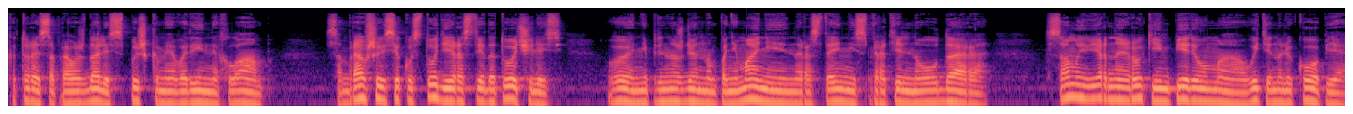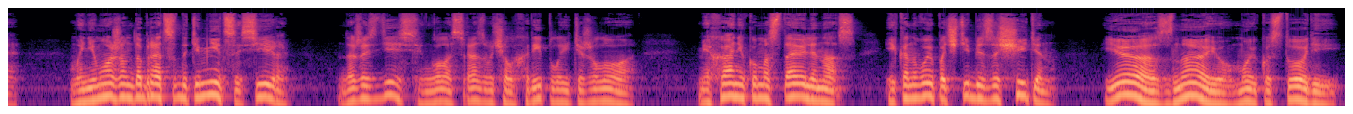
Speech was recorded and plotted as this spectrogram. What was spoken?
которые сопровождались вспышками аварийных ламп. Собравшиеся кустодии рассредоточились в непринужденном понимании на расстоянии смертельного удара. Самые верные руки Империума вытянули копья. Мы не можем добраться до темницы, сир. Даже здесь голос раззвучал хрипло и тяжело. Механикум оставили нас, и конвой почти беззащитен. Я знаю, мой кустодий.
